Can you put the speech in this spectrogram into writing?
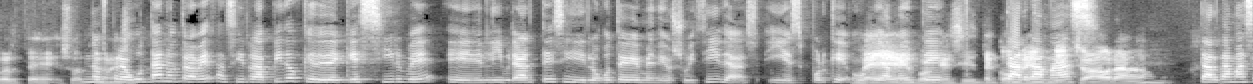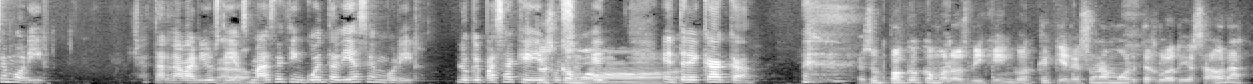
suerte, suerte Nos preguntan otra vez así rápido que de qué sirve eh, librarte si luego te medio suicidas. Y es porque Hombre, obviamente porque si te come tarda más. ahora, tarda más en morir. O sea, tarda varios Claro. días, más de 50 días en morir. Lo que pasa que es pues, como. en- entre caca. Es un poco como los vikingos. ¿Qué quieres? ¿Una muerte gloriosa ahora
